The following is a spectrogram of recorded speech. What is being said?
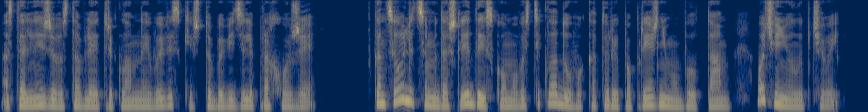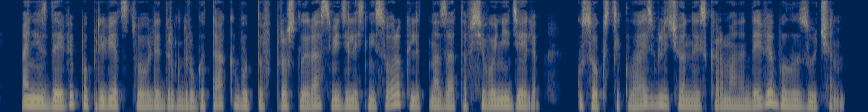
Остальные же выставляют рекламные вывески, чтобы видели прохожие. В конце улицы мы дошли до искомого стеклодува, который по-прежнему был там, очень улыбчивый. Они с Дэви поприветствовали друг друга так, будто в прошлый раз виделись не 40 лет назад, а всего неделю. Кусок стекла, извлеченный из кармана Дэви, был изучен.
